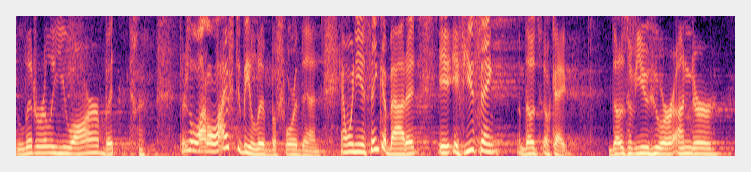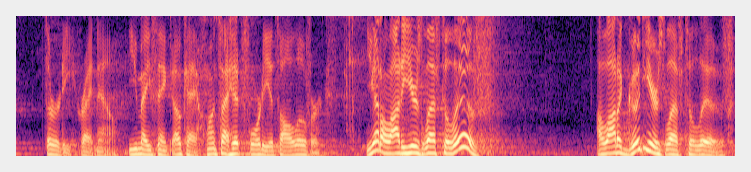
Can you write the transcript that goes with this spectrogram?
literally you are, but there's a lot of life to be lived before then. And when you think about it, if you think, those, okay, those of you who are under 30 right now, you may think, okay, once I hit 40, it's all over. You got a lot of years left to live, a lot of good years left to live.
